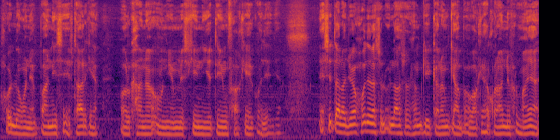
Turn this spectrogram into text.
خود لوگوں نے پانی سے افطار کیا اور کھانا ان مسکین یتیم فقیر کو دے دیا۔ اسی طرح جو ہے خود رسول اللہ علیہ وسلم کی کرم کے آپ واقعہ قرآن نے فرمایا ہے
